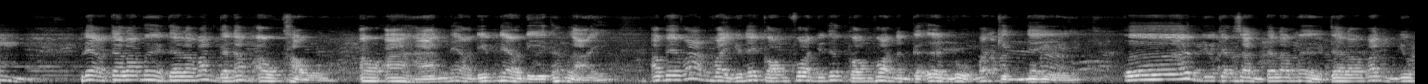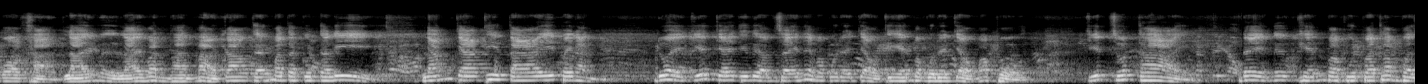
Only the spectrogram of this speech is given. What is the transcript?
มๆ แล้วแต่ละมือแต่ละวันก็นำเอาเข่าเอาอาหารแนวดิบแนวดีทั้งหลาย เอาไปว่างไว้อยู่ในกองฟ้อนอยู่ทั้งกองฟ้อนนั่นก็เอิ้นลูกมากินไงเอิ้นอยู่จังสันแต่ละมือแต่ละวันอยู่บ่ขาดหลายมือหลายวันผ่านมาก้าวถึงมาตะกุลตะลี่หลังจากที่ตายไปนั่นด้วยเจิตใจที่เหลื่อมใสในพระพุทธเจ้าที่เห็นพระพุทธเจ้ามาโปรด จิตสุดท้าย ได้นึกเห็นพระพุทธพระธรรมพระ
